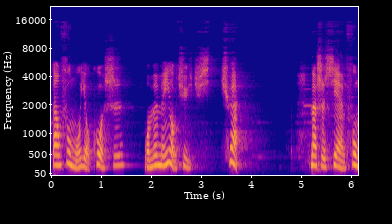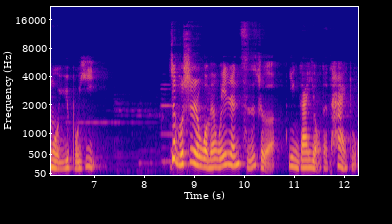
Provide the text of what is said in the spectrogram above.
当父母有过失，我们没有去劝，那是陷父母于不义。这不是我们为人子者应该有的态度。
